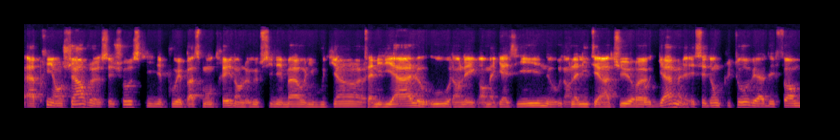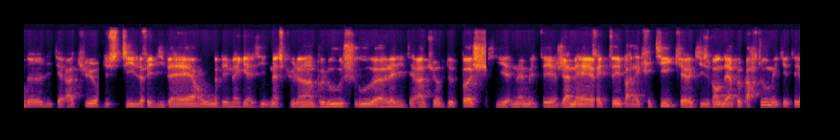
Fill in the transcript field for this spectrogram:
a pris en charge ces choses qui ne pouvaient pas se montrer dans le cinéma hollywoodien familial ou dans les grands magazines ou dans la littérature haut de gamme. Et c'est donc plutôt vers des formes de littérature du style fait divers ou des magazines masculins un peu louches ou euh, la littérature de poche qui elle-même était jamais traitée par la critique, euh, qui se vendait un peu partout, mais qui était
